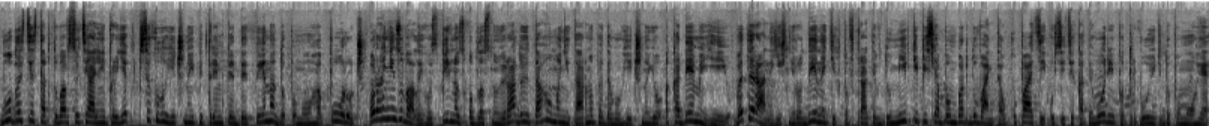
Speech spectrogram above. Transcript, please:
В області стартував соціальний проєкт психологічної підтримки Дитина допомога поруч. Організували його спільно з обласною радою та гуманітарно-педагогічною академією. Ветерани, їхні родини, ті, хто втратив домівки після бомбардувань та окупацій, усі ці категорії потребують допомоги.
